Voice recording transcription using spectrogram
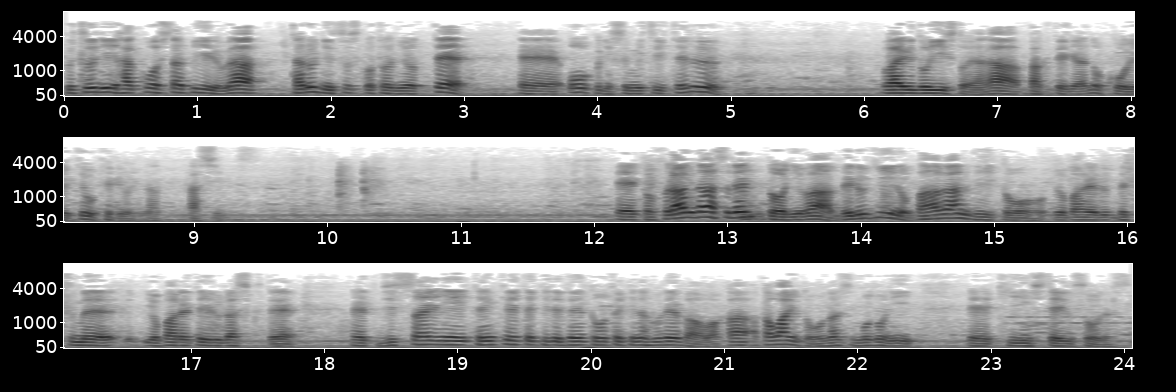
普通に発酵したビールが樽に移すことによって、えー、多くに住み着いているワイルドイーストやらバクテリアの攻撃を受けるようになったらしいです、えーと、フランダースレッドにはベルギーのバーガンディと呼ばれる別名呼ばれているらしくてえー、実際に典型的で伝統的なフレーバーを赤赤ワインと同じものに、えー、起因しているそうです。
